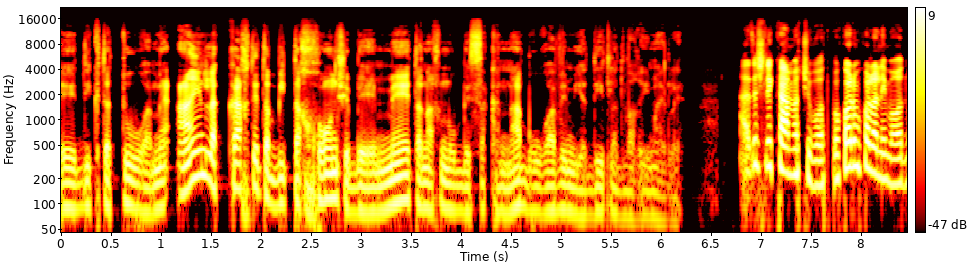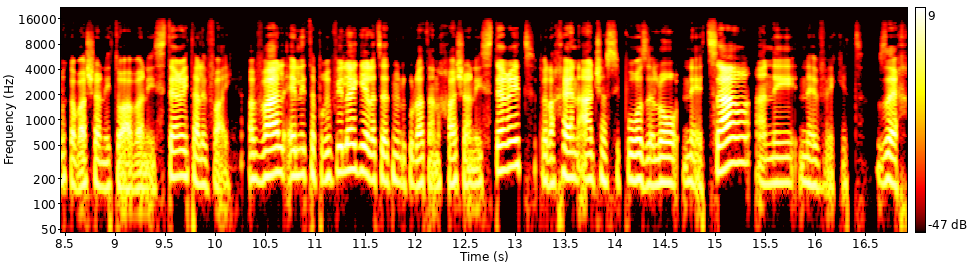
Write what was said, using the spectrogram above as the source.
אה, דיקטטורה. מאין לקחת את הביטחון שבאמת אנחנו בסכנה ברורה ומיידית לדברים האלה? אז יש לי כמה תשובות פה. קודם כל, אני מאוד מקווה שאני טועה ואני היסטרית, הלוואי. אבל אין לי את הפריבילגיה לצאת מנקודת הנחה שאני היסטרית, ולכן עד שהסיפור הזה לא נעצר, אני נאבקת. זה אחד.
